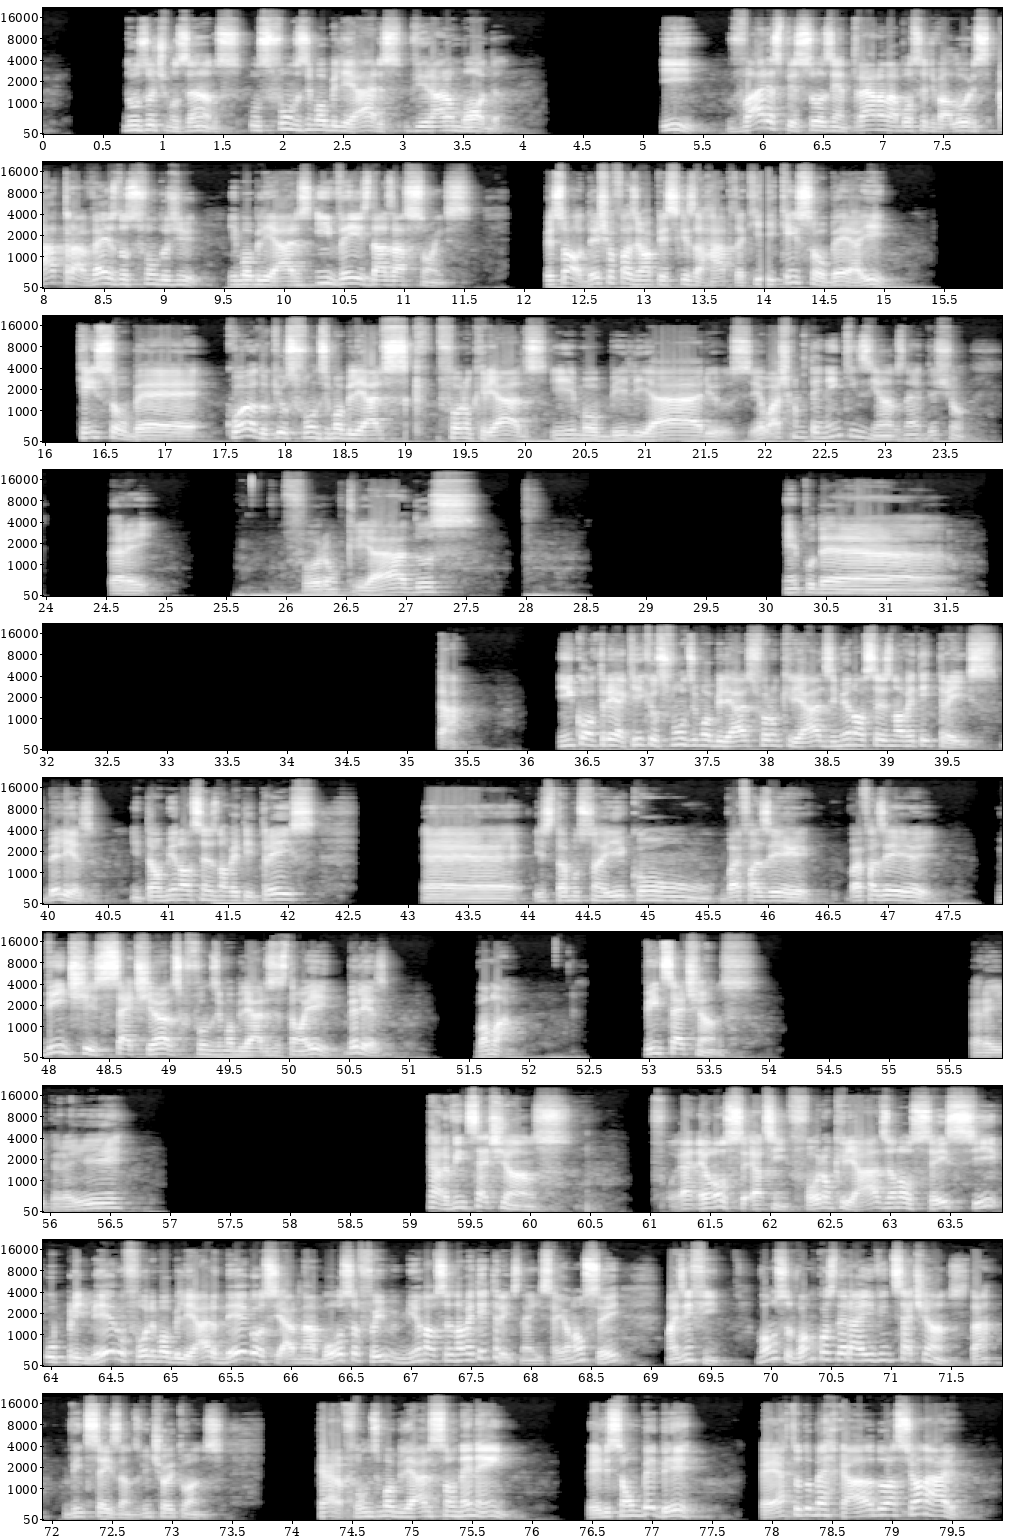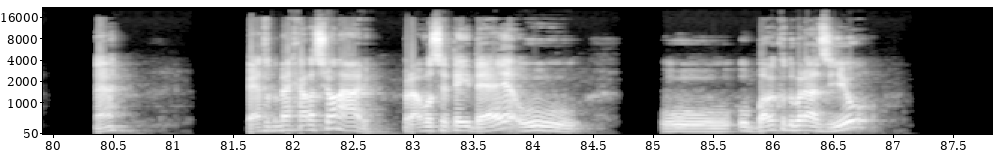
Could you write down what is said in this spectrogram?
nos últimos anos, os fundos imobiliários viraram moda? E várias pessoas entraram na Bolsa de Valores através dos fundos imobiliários em vez das ações. Pessoal, deixa eu fazer uma pesquisa rápida aqui. Quem souber aí, quem souber quando que os fundos imobiliários foram criados, imobiliários, eu acho que não tem nem 15 anos, né? Deixa eu... Pera aí. Foram criados... Quem puder... Tá. Encontrei aqui que os fundos imobiliários foram criados em 1993. Beleza. Então, 1993, é, estamos aí com. Vai fazer. Vai fazer 27 anos que fundos imobiliários estão aí? Beleza. Vamos lá. 27 anos. Peraí, peraí. Cara, 27 anos. Eu não sei, assim, foram criados, eu não sei se o primeiro fundo imobiliário negociado na bolsa foi em 1993, né? Isso aí eu não sei, mas enfim, vamos, vamos considerar aí 27 anos, tá? 26 anos, 28 anos. Cara, fundos imobiliários são neném. Eles são um bebê perto do mercado acionário, né? Perto do mercado acionário. Para você ter ideia, o, o, o Banco do Brasil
